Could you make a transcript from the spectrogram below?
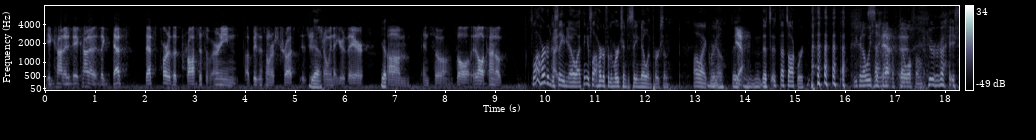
it kind of it kind of like that's that's part of the process of earning a business owner's trust is just yeah. showing that you're there. Yep. Um, and so it's all it all kind of. It's a lot harder to say together. no. I think it's a lot harder for the merchant to say no in person. Oh, I agree. You know, they, yeah, that's that's awkward. you can always so, hang up a telephone. You're right.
